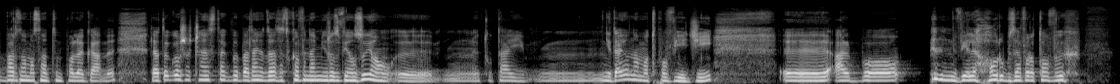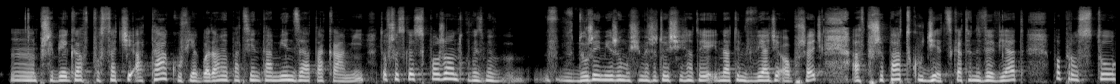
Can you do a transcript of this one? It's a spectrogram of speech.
bardzo mocno na tym polegamy, dlatego że często jakby badania dodatkowe nam nie rozwiązują y, tutaj, nie dają nam odpowiedzi, y, albo wiele chorób zawrotowych Mm, przebiega w postaci ataków, jak badamy pacjenta między atakami, to wszystko jest w porządku, więc my w dużej mierze musimy rzeczywiście na, tej, na tym wywiadzie oprzeć, a w przypadku dziecka ten wywiad po prostu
